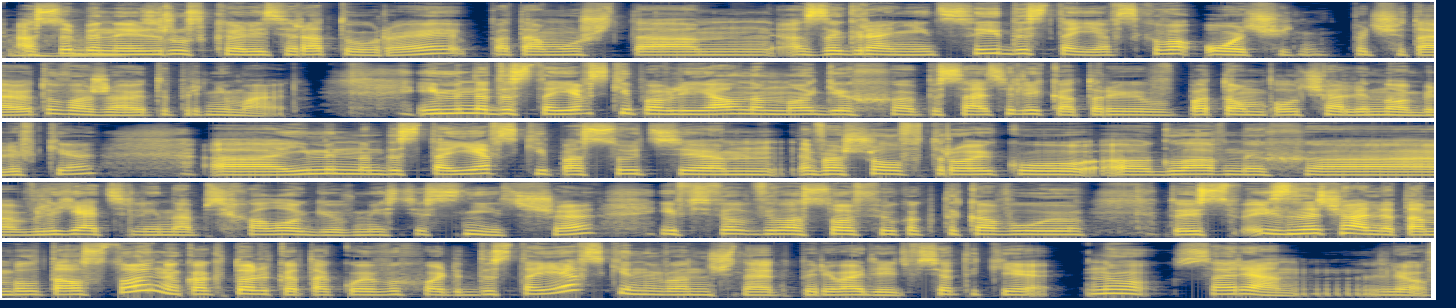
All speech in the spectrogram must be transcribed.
Особенно угу. из русской литературы, потому что за границей Достоевского очень почитают, уважают и принимают. Именно Достоевский повлиял на многих писателей, которые потом получали Нобелевки. А, именно Достоевский, по сути, вошел в тройку а, главных а, влиятелей на психологию вместе с Ницше и в философию как таковую. То есть изначально там был Толстой, но как только такой выходит Достоевский, его начинают переводить, все таки ну, сорян, Лев,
